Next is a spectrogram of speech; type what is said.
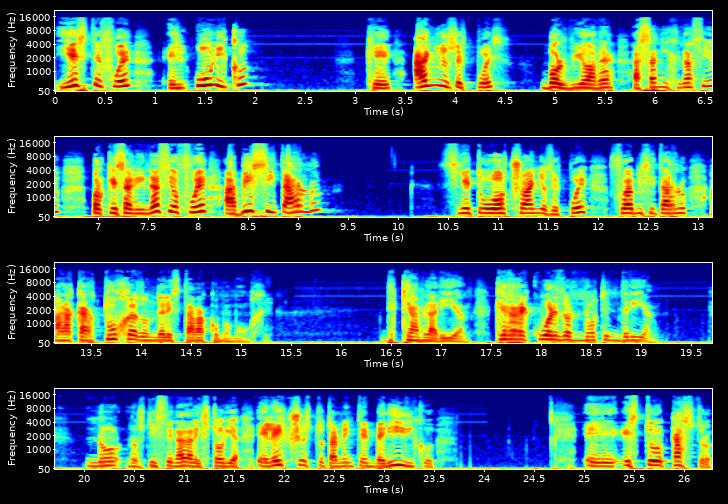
Y este fue el único que años después volvió a ver a San Ignacio, porque San Ignacio fue a visitarlo, siete u ocho años después, fue a visitarlo a la cartuja donde él estaba como monje. ¿De qué hablarían? ¿Qué recuerdos no tendrían? no nos dice nada la historia. El hecho es totalmente verídico. Eh, esto Castro,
